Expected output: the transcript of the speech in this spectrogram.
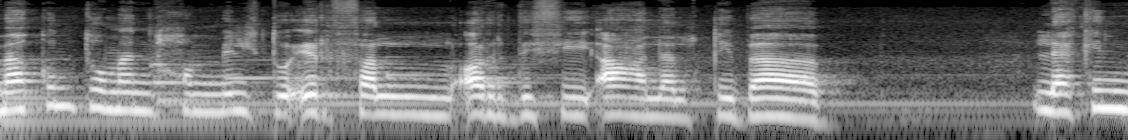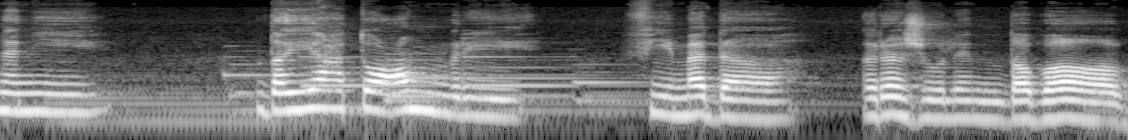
ما كنت من حملت إرث الأرض في أعلى القباب لكنني ضيعت عمري في مدى رجل ضباب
